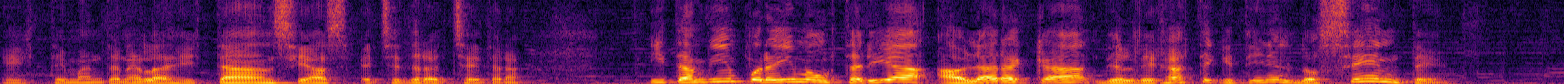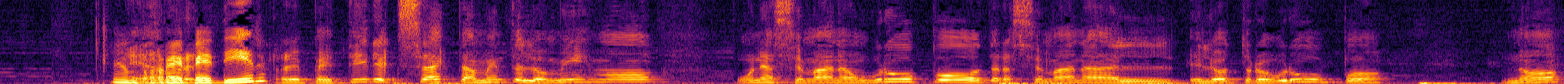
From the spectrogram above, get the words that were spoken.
este, mantener las distancias, etcétera, etcétera. Y también por ahí me gustaría hablar acá del desgaste que tiene el docente. ¿En Eh, re- repetir? repetir exactamente lo mismo, una semana un grupo, otra semana el, el otro grupo, ¿no?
